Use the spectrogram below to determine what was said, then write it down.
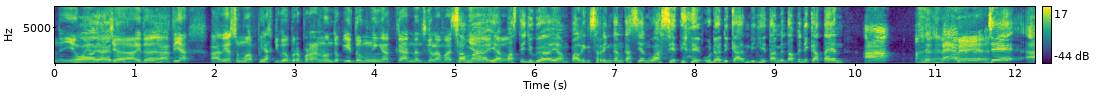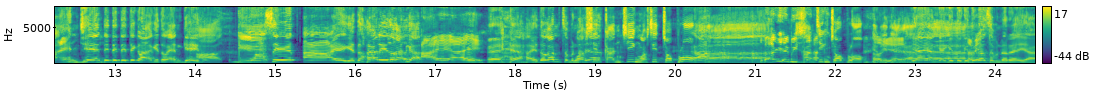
nyanyi yang Oh, lain iya, aja itu. gitu. Iya. Artinya artinya semua pihak juga berperan untuk itu mengingatkan dan segala macamnya Sama gitu. ya pasti juga yang paling sering kan kasihan wasit ya udah dikambing hitamin tapi dikatain A M J A N J titik-titik lah gitu N G itu. A, G. Wasit A E gitu kan itu kan enggak. Ae ae. Eh, itu kan sebenarnya Wasit kancing, wasit coplok. Ah. Iya, bisa. Kancing coplok Oh, iya. kan. ya yang kayak gitu-gitu kan sebenarnya ya.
